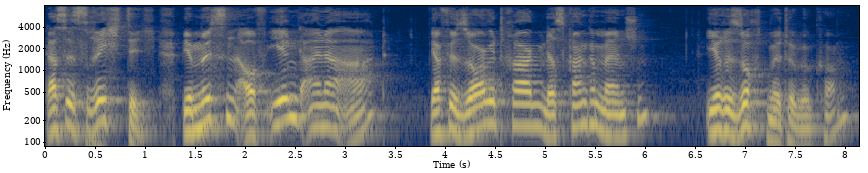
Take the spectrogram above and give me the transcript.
das ist richtig. Wir müssen auf irgendeine Art dafür Sorge tragen, dass kranke Menschen ihre Suchtmittel bekommen,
